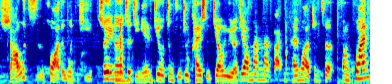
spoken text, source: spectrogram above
少子化的问题，所以呢，这几年就政府就开始焦虑了，就要慢慢把一胎化政策放宽。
